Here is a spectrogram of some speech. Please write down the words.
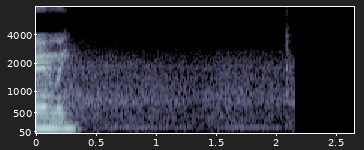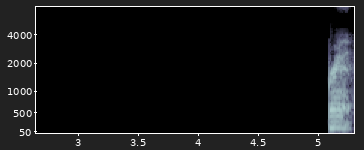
Finley. Brent.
